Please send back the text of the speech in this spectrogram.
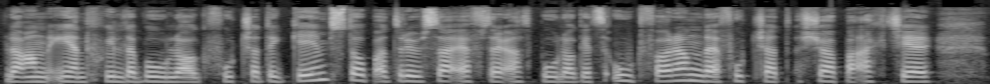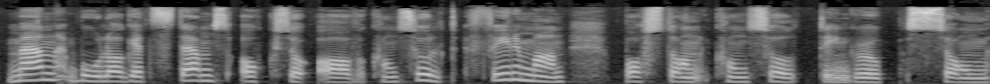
Bland enskilda bolag fortsatte GameStop att rusa efter att bolagets ordförande fortsatt köpa aktier. Men bolaget stäms också av konsultfirman Boston Consulting Group som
